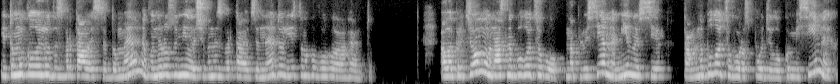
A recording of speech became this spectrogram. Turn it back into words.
І тому, коли люди зверталися до мене, вони розуміли, що вони звертаються не до лістингового агенту. Але при цьому у нас не було цього на плюсі, на мінусі, там не було цього розподілу комісійних,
